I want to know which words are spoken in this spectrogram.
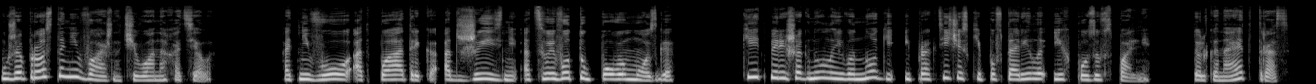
Уже просто неважно, чего она хотела. От него, от Патрика, от жизни, от своего тупого мозга. Кейт перешагнула его ноги и практически повторила их позу в спальне. Только на этот раз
